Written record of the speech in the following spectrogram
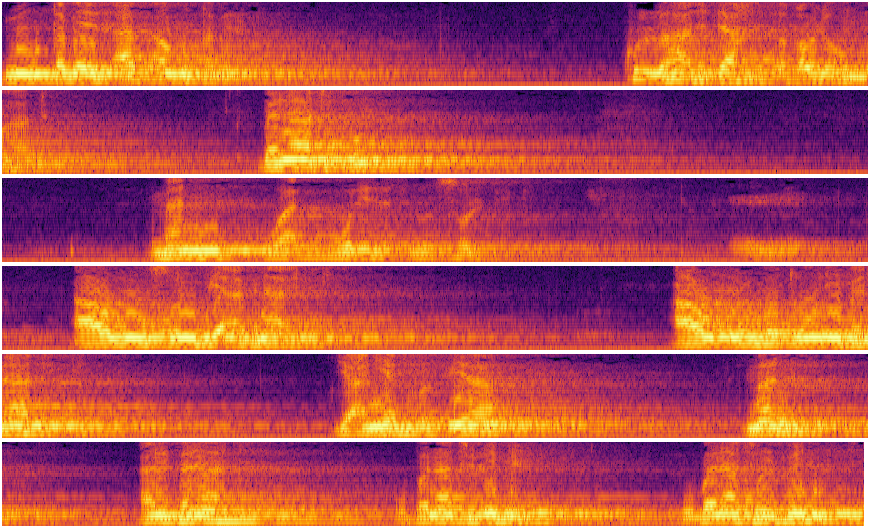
من قبل الأب أو من قبل الأم. كل هذا داخل في قول أمهاتكم. بناتكم من ولدت من صلبك. أو من صلب أبنائك أو من بطون بناتك. يعني يدخل فيها من؟ البنات وبنات الإبن وبنات البنت.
